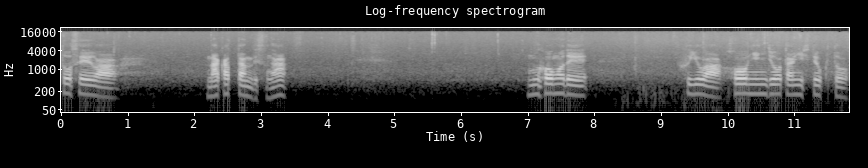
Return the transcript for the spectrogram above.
冬性はなかったんですが無保護で冬は放任状態にしておくと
